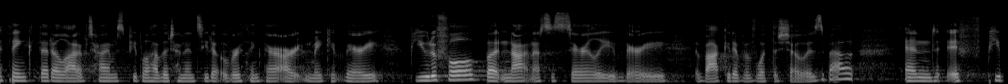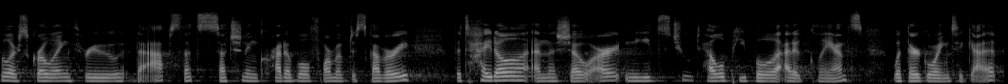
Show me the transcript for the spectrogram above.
I think that a lot of times people have the tendency to overthink their art and make it very beautiful, but not necessarily very evocative of what the show is about. And if people are scrolling through the apps, that's such an incredible form of discovery. The title and the show art needs to tell people at a glance what they're going to get.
